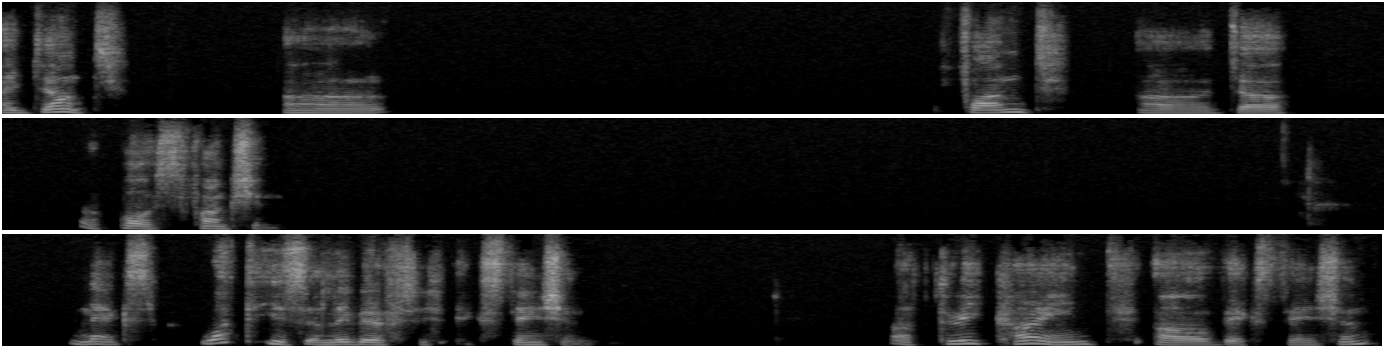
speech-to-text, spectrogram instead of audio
I don't uh, uh, the uh, post function. Next, what is a level of extension? Uh, three kind of extension.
